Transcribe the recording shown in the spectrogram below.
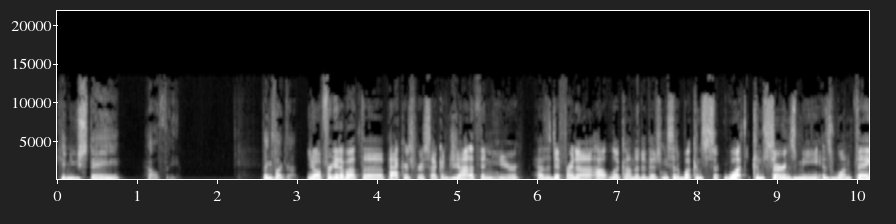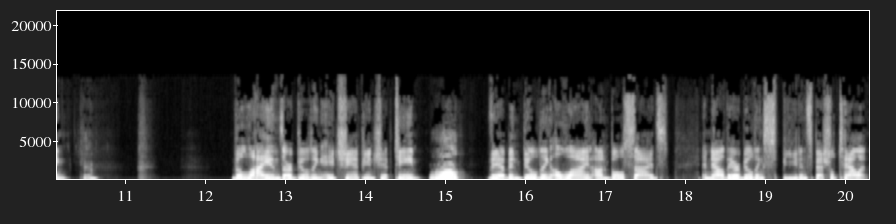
can you stay healthy things like that You know, forget about the Packers for a second. Jonathan here has a different uh, outlook on the division. He said, "What concer- what concerns me is one thing: okay the Lions are building a championship team. woo They have been building a line on both sides, and now they are building speed and special talent."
